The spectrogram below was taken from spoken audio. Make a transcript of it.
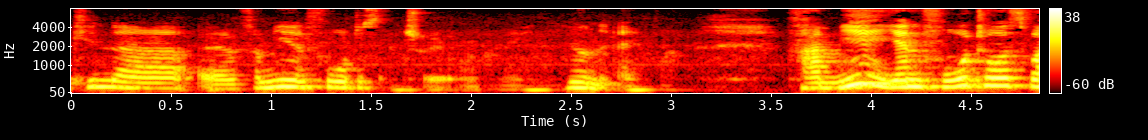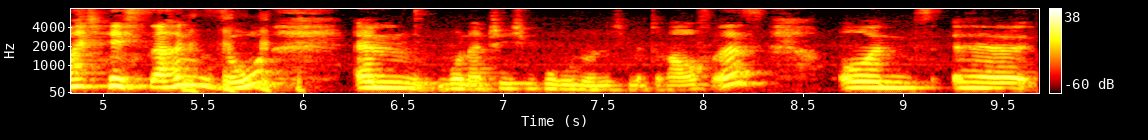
Kinder, äh, Familienfotos, Entschuldigung, mein Hirn einfach. Familienfotos, wollte ich sagen, so, ähm, wo natürlich Bruno nicht mit drauf ist. Und äh,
